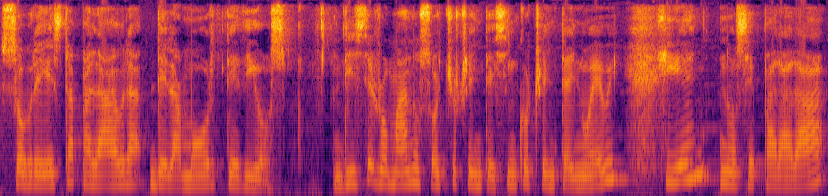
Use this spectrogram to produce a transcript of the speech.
sobre esta palabra del amor de Dios. Dice Romanos 8, 35, 39, ¿quién nos separará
